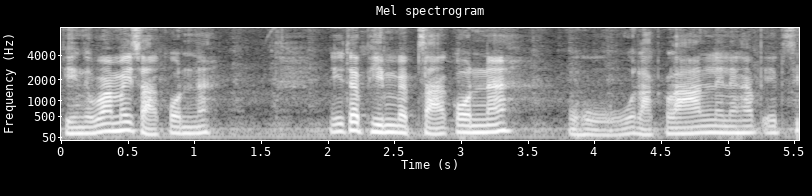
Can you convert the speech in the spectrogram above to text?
เพียงแต่ว่าไม่สากลนะ นี่ถ้าพิมพ์แบบสากลนะโอ้โหหลักล้านเลยนะครับ FC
